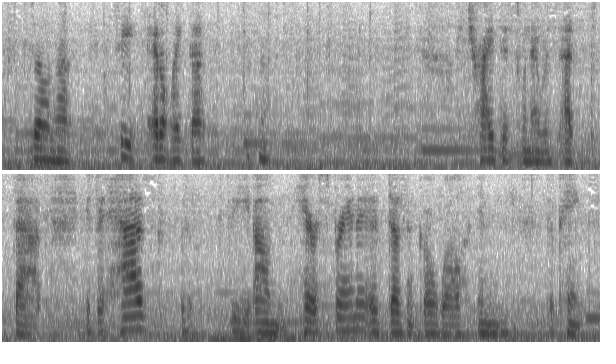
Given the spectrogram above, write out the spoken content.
Still not. See, I don't like that. Tried this when I was at Fab. if it has the um, hairspray in it, it doesn't go well in the paints.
